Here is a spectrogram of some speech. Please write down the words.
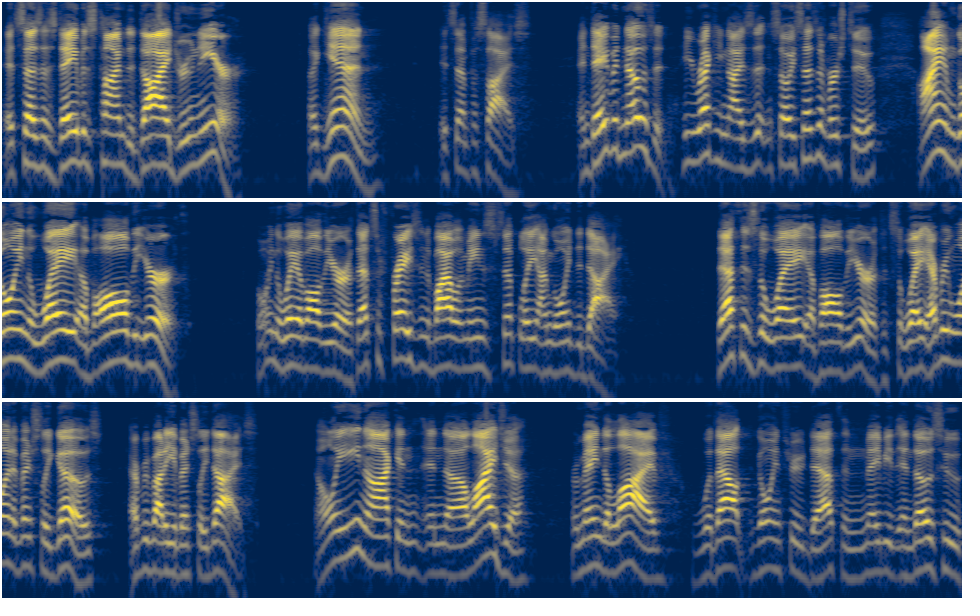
It says, As David's time to die drew near. Again, it's emphasized. And David knows it. He recognizes it. And so he says in verse 2, I am going the way of all the earth. Going the way of all the earth. That's a phrase in the Bible that means simply, I'm going to die. Death is the way of all the earth. It's the way everyone eventually goes. Everybody eventually dies. Only Enoch and, and uh, Elijah remained alive without going through death, and maybe and those who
